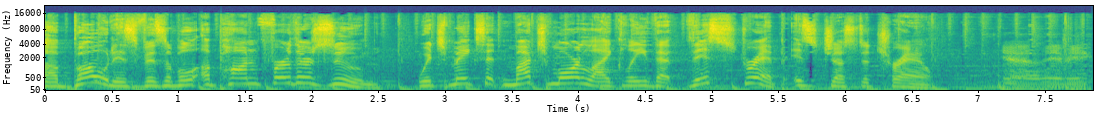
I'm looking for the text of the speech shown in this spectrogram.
a boat is visible upon further zoom, which makes it much more likely that this strip is just a trail. Yeah, maybe.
